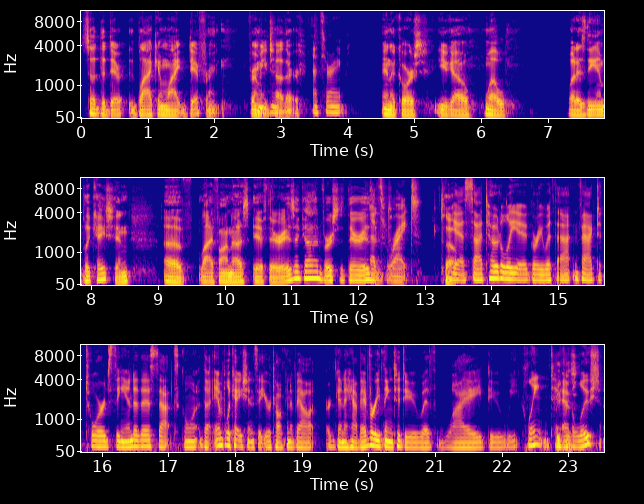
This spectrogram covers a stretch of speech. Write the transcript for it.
so the di- black and white different from each other. That's right. And of course, you go, well, what is the implication of life on us if there is a God versus there isn't? That's right. So Yes, I totally agree with that. In fact, towards the end of this, that's going the implications that you're talking about are going to have everything to do with why do we cling to evolution?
